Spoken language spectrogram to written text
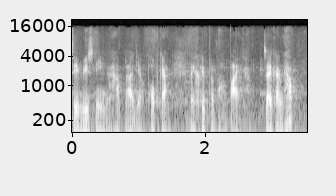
ซีรีส์นี้นะครับ แล้วเดี๋ยวพบกันในคลิปต่อๆไปครับ เจอกันครับ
